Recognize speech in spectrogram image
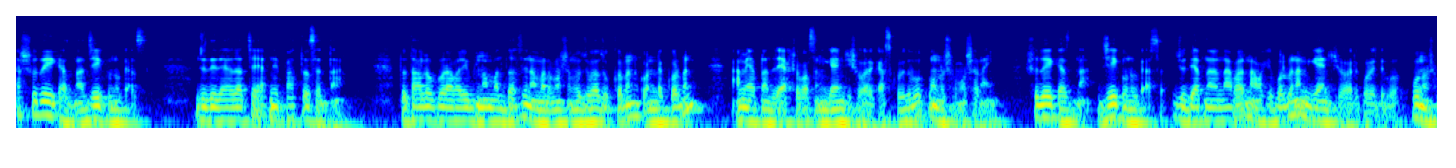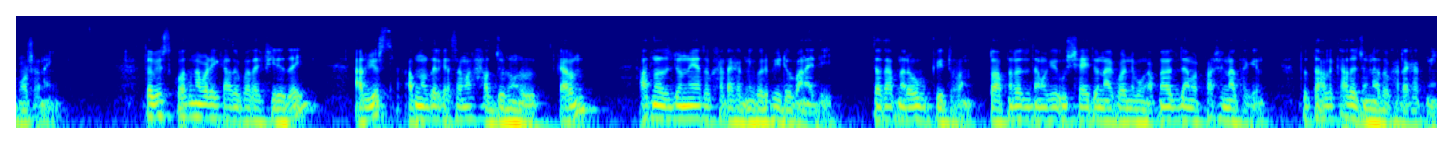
আর শুধু এই কাজ না, যে কোনো কাজ। যদি দেখা যাচ্ছে আপনি পারতেছেন না, তো তাহলে উপর আমার ইমো নাম্বার আছে নাম্বার আমার সঙ্গে যোগাযোগ করবেন কন্ট্যাক্ট করবেন। আমি আপনাদের একশো পার্সেন্ট গ্যারান্টি সহকারে কাজ করে দেবো, কোনো সমস্যা নাই। শুধু এই কাজ না, যে কোনো কাজ। যদি আপনারা না পারেন, আমাকে বলবেন, আমি গ্যারান্টি সহকারে করে দেবো, কোনো সমস্যা নাই। তো তবে কথা না এই কাজের কথায় ফিরে যাই। আর ভিউয়ার্স আপনাদের কাছে আমার হাত জোড় অনুরোধ। কারণ আপনাদের জন্য এত খাটাখাটনি করে ভিডিও বানাই দিই, যাতে আপনারা উপকৃত হন। তো আপনারা যদি আমাকে উৎসাহিত না করেন এবং আপনারা যদি আমার পাশে না থাকেন, তো তাহলে কাদের জন্য এত খাটাখাটনি?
